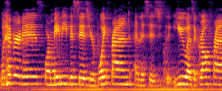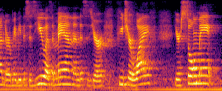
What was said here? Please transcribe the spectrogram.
whatever it is. Or maybe this is your boyfriend and this is you as a girlfriend, or maybe this is you as a man and this is your future wife, your soulmate,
